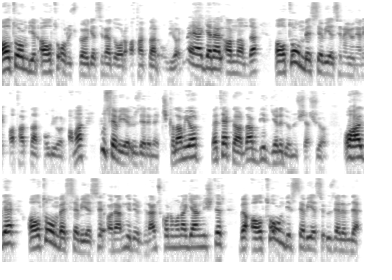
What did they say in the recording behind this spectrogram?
6-11, 6-13 bölgesine doğru ataklar oluyor veya genel anlamda 6-15 seviyesine yönelik ataklar oluyor ama bu seviye üzerine çıkılamıyor ve tekrardan bir geri dönüş yaşıyor. O halde 6-15 seviyesi önemli bir direnç konumuna gelmiştir ve 6-11 seviyesi üzerinde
